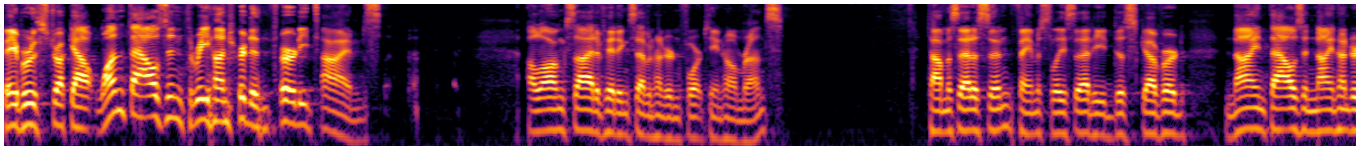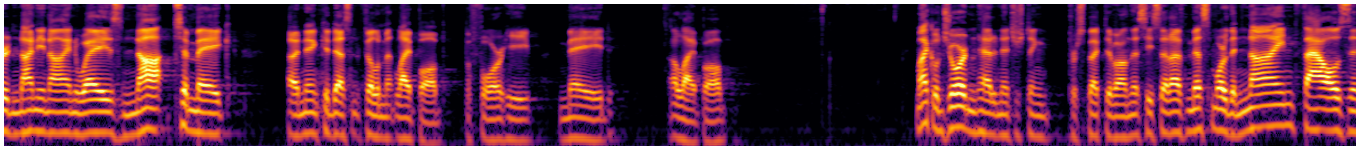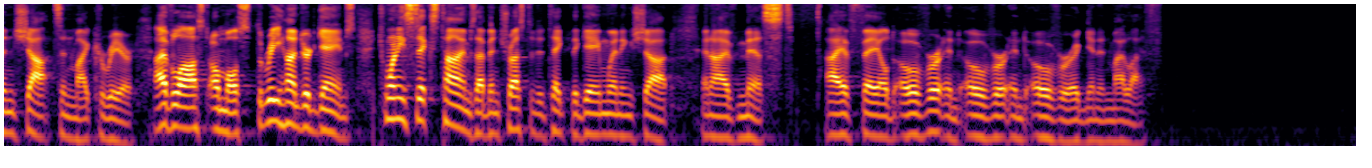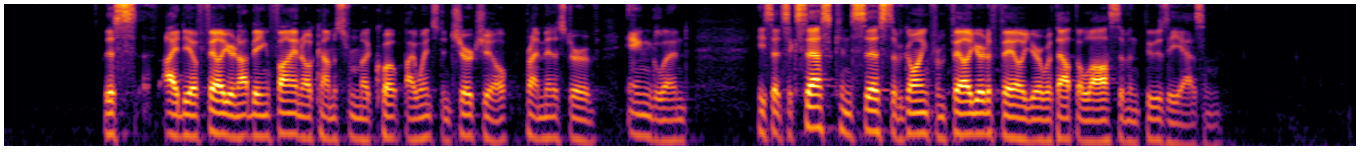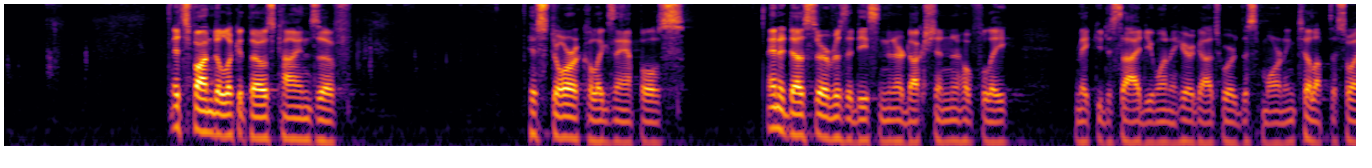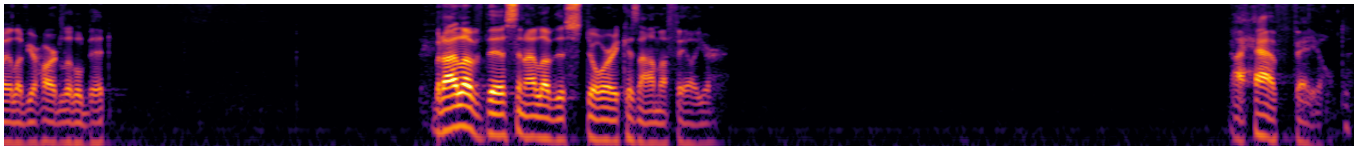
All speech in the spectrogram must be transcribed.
Babe Ruth struck out 1,330 times, alongside of hitting 714 home runs. Thomas Edison famously said he discovered 9,999 ways not to make an incandescent filament light bulb before he made a light bulb. Michael Jordan had an interesting perspective on this. He said, I've missed more than 9,000 shots in my career. I've lost almost 300 games. 26 times I've been trusted to take the game winning shot, and I've missed. I have failed over and over and over again in my life. This idea of failure not being final comes from a quote by Winston Churchill, Prime Minister of England. He said, Success consists of going from failure to failure without the loss of enthusiasm. It's fun to look at those kinds of historical examples. And it does serve as a decent introduction and hopefully make you decide you want to hear God's word this morning. Till up the soil of your heart a little bit. But I love this and I love this story because I'm a failure. I have failed.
